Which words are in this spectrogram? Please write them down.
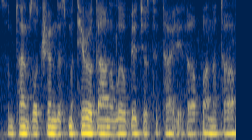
Sometimes I'll trim this material down a little bit just to tidy it up on the top.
